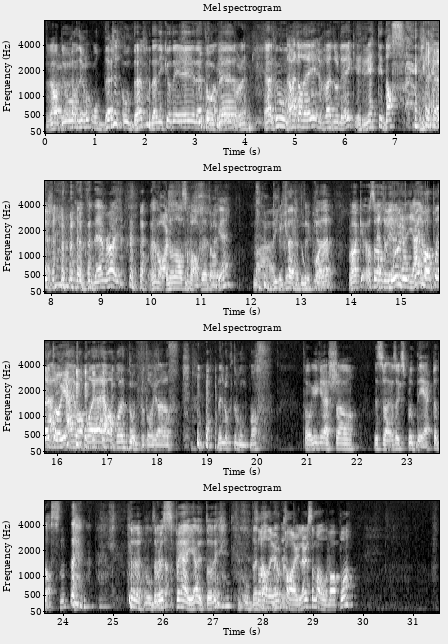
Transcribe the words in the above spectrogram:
Vi hadde jo Vi hadde jo Oddel. Odell. Den gikk jo til det toget Det. Jeg vet ikke om Nei, vet du det? Vet du det gikk? Rett i dass! Damn right. Men var det noen av oss som var på det toget? Nei, jeg tror ikke det. Var altså, Jeg tror jo, jeg, jeg, jeg, var på det toget. Jeg, var på, jeg var på det dumpetoget der, altså. Det lukter vondt nå, ass. Toget krasja, og dessverre så eksploderte dassen. så ble det spraya utover. Så hadde vi jo. Kyler, som alle var på.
